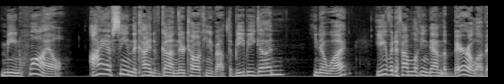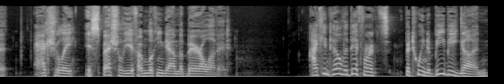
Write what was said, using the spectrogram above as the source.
Meanwhile, I have seen the kind of gun they're talking about, the BB gun. You know what? Even if I'm looking down the barrel of it, actually, especially if I'm looking down the barrel of it, I can tell the difference between a BB gun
